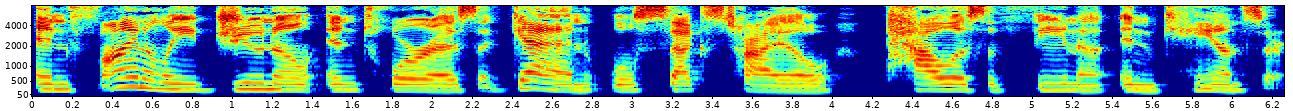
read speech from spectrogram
And finally, Juno in Taurus again will sextile Pallas Athena in Cancer.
